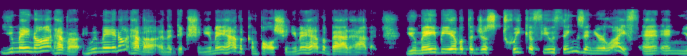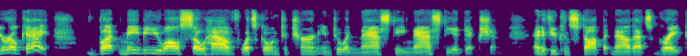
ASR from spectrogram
you may not have a you may not have a, an addiction. You may have a compulsion. You may have a bad habit. You may be able to just tweak a few things in your life, and and you're okay but maybe you also have what's going to turn into a nasty, nasty addiction. And if you can stop it now, that's great.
